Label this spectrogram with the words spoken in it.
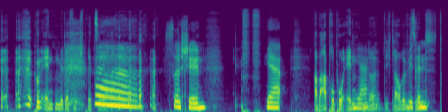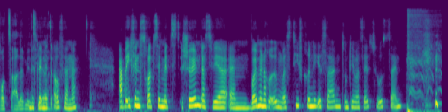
Und enden mit der Fettspritze. ja. Ah, so schön. Ja, Aber apropos enden, Ja. ne? ich glaube, wir, Wir sind können- trotz allem jetzt wir können jetzt aufhören, ne? Aber ich finde es trotzdem jetzt schön, dass wir, ähm, wollen wir noch irgendwas Tiefgründiges sagen zum Thema Selbstbewusstsein?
